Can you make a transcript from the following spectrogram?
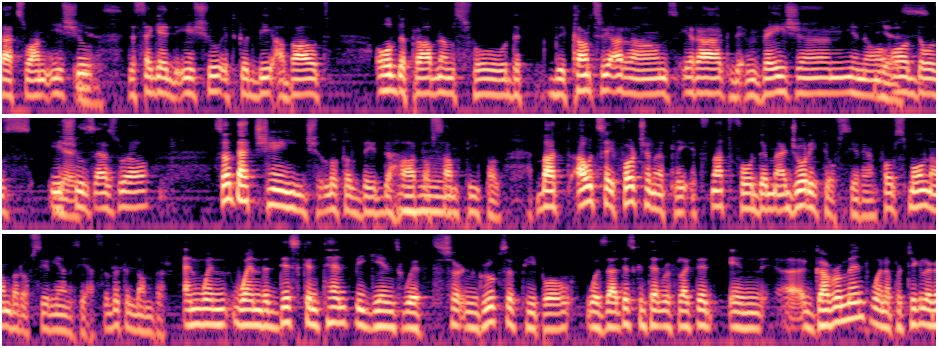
that's one issue. Yes. The second issue, it could be about all the problems for the, the country around Iraq, the invasion, you know, all Yes. those Yes. issues as well. So that changed a little bit the heart Mm-hmm. of some people. But I would say, fortunately, it's not for the majority of Syrians. For a small number of Syrians, yes, a little number. And when when the discontent begins with certain groups of people, was that discontent reflected in uh, government when a particular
